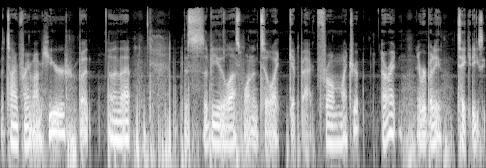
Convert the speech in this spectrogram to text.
the time frame I'm here, but other than that, this will be the last one until I get back from my trip. All right, everybody, take it easy.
